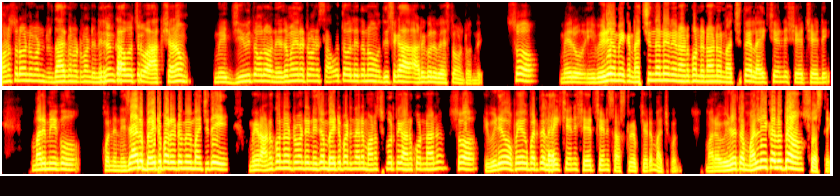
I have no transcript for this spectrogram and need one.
మనసులోని దాగినటువంటి నిజం కావచ్చు, ఆ క్షణం మీ జీవితంలో నిజమైనటువంటి సమతుల్యతను దిశగా అడుగులు వేస్తూ ఉంటుంది. సో, మీరు ఈ వీడియో మీకు నచ్చిందని నేను అనుకుంటున్నాను. నచ్చితే లైక్ చేయండి, షేర్ చేయండి. మరి మీకు కొన్ని నిజాలు బయటపడటమే మంచిది. మీరు అనుకున్నటువంటి నిజం బయటపడిందని మనస్ఫూర్తిగా అనుకుంటున్నాను. సో, ఈ వీడియో ఉపయోగపడితే లైక్ చేయండి, షేర్ చేయండి, సబ్స్క్రైబ్ చేయడం మర్చిపోద్దు. మరో వీడియోతో మళ్ళీ కలుద్దాం. స్వస్తి.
